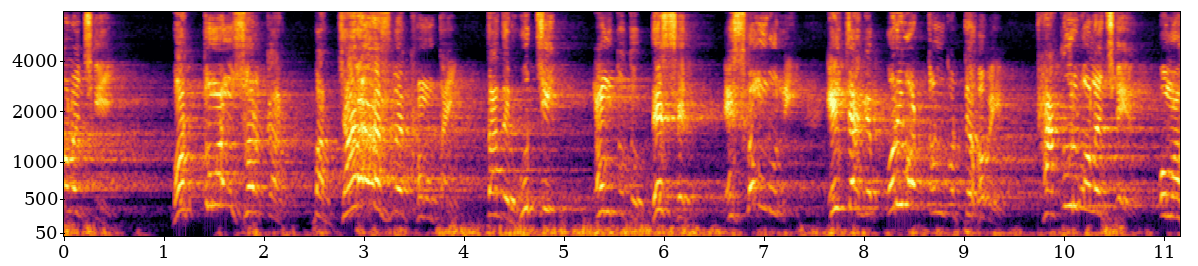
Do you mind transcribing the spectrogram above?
বলেছি, বর্তমান সরকার বা যারা আসবে ক্ষমতায়, তাদের উচিত অন্তত দেশের অ্যাসেম্বলি এইটাকে পরিবর্তন করতে হবে। ঠাকুর বলেছে ওমা,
